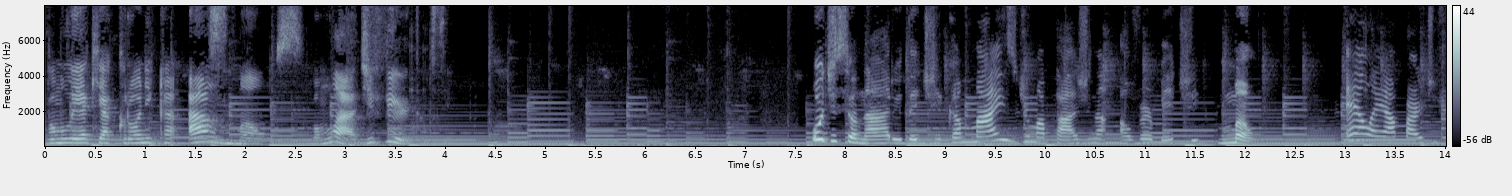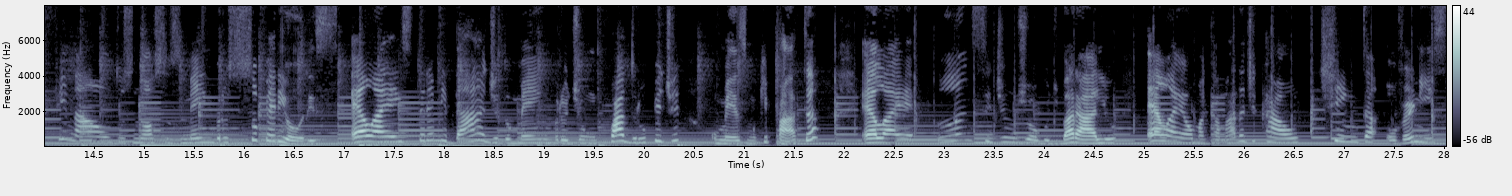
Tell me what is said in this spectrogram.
Vamos ler aqui a crônica As Mãos. Vamos lá, divirtam-se. O dicionário dedica mais de uma página ao verbete mão. Ela é a parte final dos nossos membros superiores. Ela é a extremidade do membro de um quadrúpede, o mesmo que pata. Ela é lance de um jogo de baralho. Ela é uma camada de cal, tinta ou verniz.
